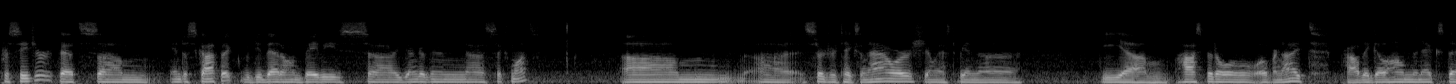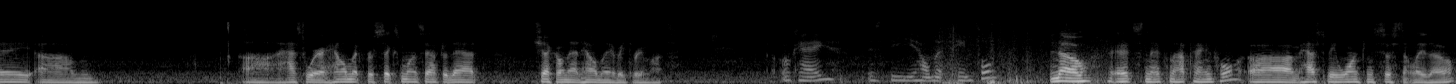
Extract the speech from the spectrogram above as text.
procedure. That's um, endoscopic. We do that on babies uh, younger than uh, six months. Um, uh, surgery takes an hour. She only has to be in the the um, hospital overnight. Probably go home the next day. Um, uh, has to wear a helmet for six months after that. Check on that helmet every three months. Okay. Is the helmet painful? No, it's it's not painful. Um, it has to be worn consistently though.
